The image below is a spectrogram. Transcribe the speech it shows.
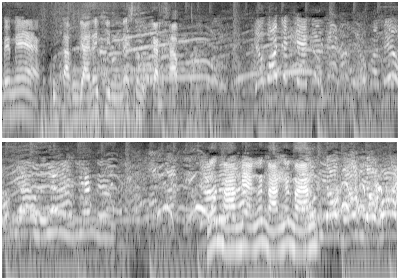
แม่แม่คุณตาคุณยายได้กินได้สนุกกันครับ เดี๋ยวบอสจะแจกเลยแม่ข้าวเหนียวก่อนเร็วเดี๋ยวเลี้ยงเลี้ยงหนึ่งเงินหมานแม่เงินหมานเงินหมานเดี๋ยวเดี๋ยวเดี๋ยวพ่อแม่เดี๋ยวเดี๋ยวเดี๋ยวเพ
